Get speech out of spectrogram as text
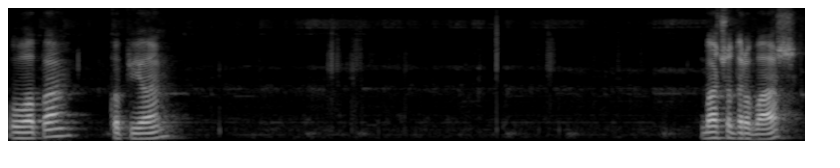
Опа, коп'є. Бачу дробаш.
